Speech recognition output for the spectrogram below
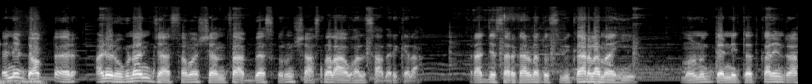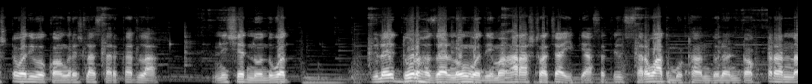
त्यांनी डॉक्टर आणि रुग्णांच्या समस्यांचा अभ्यास करून शासनाला अहवाल सादर केला. राज्य सरकारनं तो स्वीकारला नाही म्हणून त्यांनी तत्कालीन राष्ट्रवादी व काँग्रेसला सरकारला निषेध नोंदवत जुलै दोन हजार नऊ मध्ये महाराष्ट्राच्या इतिहासातील सर्वात मोठं आंदोलन डॉक्टरांना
